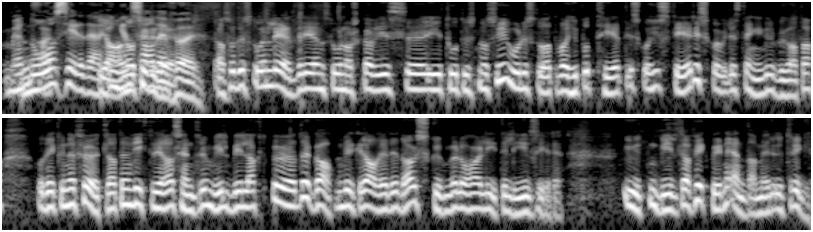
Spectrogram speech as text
Men nå er, sier de det. Ja, Ingen sa det, det, før. Altså, det sto en leder i en stor norsk avis eh, i 2007 hvor det sto at det var hypotetisk og hysterisk å ville stenge Grubbegata, og det kunne føre til at en viktig del av sentrum vil bli lagt øde. Gaten virker allerede i dag skummel og har lite liv, sier det. Uten biltrafikk blir den enda mer utrygg.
